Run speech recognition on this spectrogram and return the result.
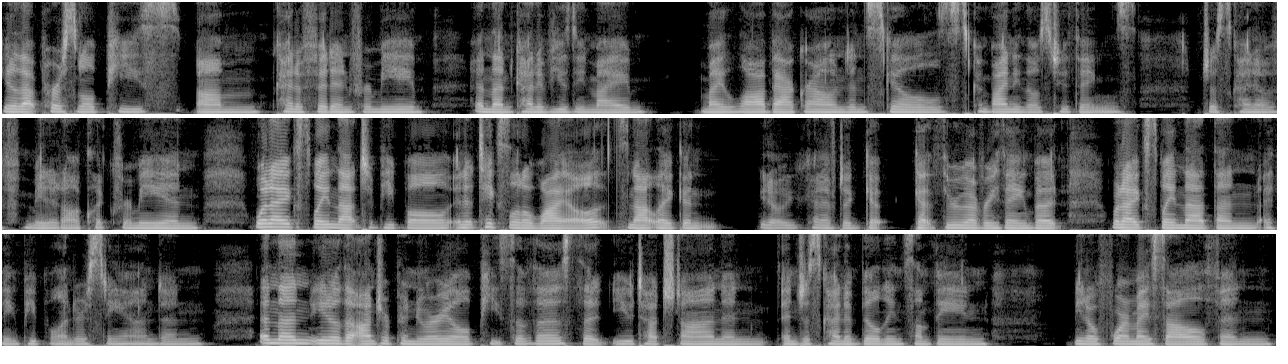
you know, that personal piece um, kind of fit in for me. And then kind of using my my law background and skills, combining those two things just kind of made it all click for me. And when I explain that to people, and it takes a little while, it's not like an, you know, you kind of have to get get through everything. But when I explain that, then I think people understand. And and then you know the entrepreneurial piece of this that you touched on, and and just kind of building something, you know, for myself. And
